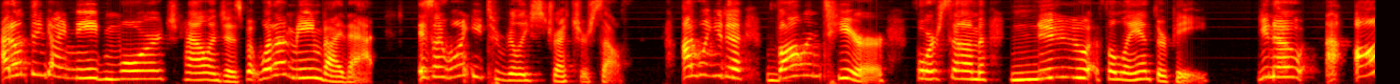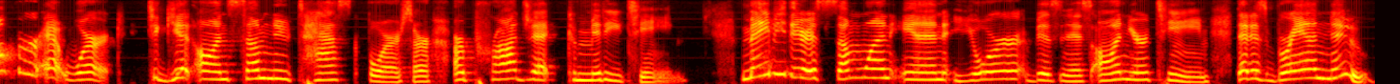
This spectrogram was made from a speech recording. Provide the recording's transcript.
I don't think I need more challenges. But what I mean by that is I want you to really stretch yourself. I want you to volunteer for some new philanthropy. You know, offer at work to get on some new task force or, or project committee team. Maybe there is someone in your business on your team that is brand new.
